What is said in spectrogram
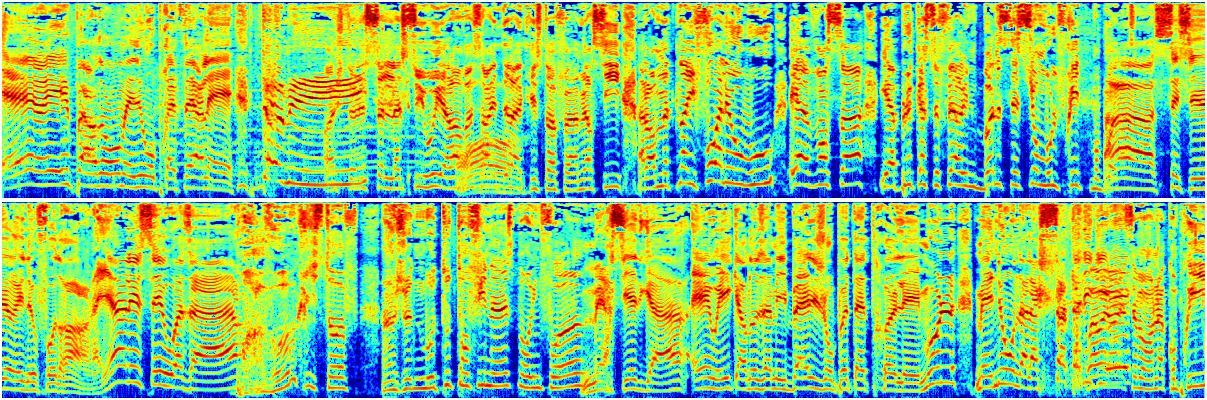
Eh oui, pardon, mais nous on préfère les demi Ah, je te laisse seul là-dessus, oui, alors on va Oh. s'arrêter là Christophe, hein, merci. Alors maintenant il faut aller au bout, et avant ça, il n'y a plus qu'à se faire une bonne session moule frites mon pote. Ah, c'est sûr, il ne faudra rien laisser au hasard. Bravo Christophe, un jeu de mots tout en finesse pour une fois. Merci Edgar. Eh oui, car nos amis belges ont peut-être les moules, mais nous on a la chatte à Ouais, ouais, ouais, c'est bon, on a compris.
